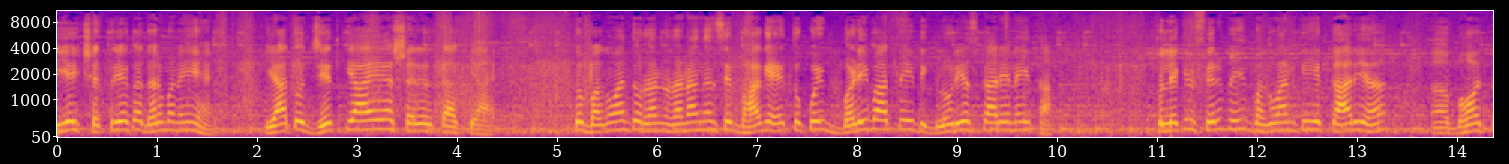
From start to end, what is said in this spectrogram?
ये क्षत्रिय का धर्म नहीं है, या तो जीत क्या है या शरीर त्याग क्या है। तो भगवान तो रण रणांगन से भागे तो कोई बड़ी बात नहीं थी ग्लोरियस कार्य नहीं था। तो लेकिन फिर भी भगवान के ये कार्य बहुत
